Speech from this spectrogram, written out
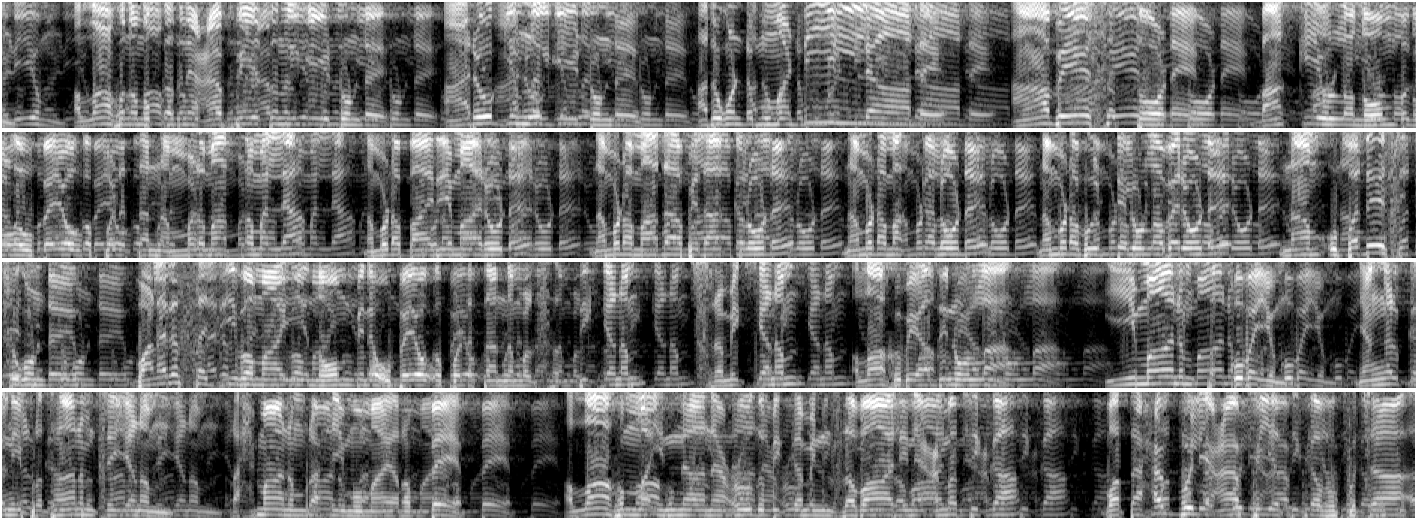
അള്ളാഹു നമുക്ക് അതിന് ആഫിയത്ത് നൽകിയിട്ടുണ്ട്. ആരോഗ്യം നൽകിയിട്ടുണ്ട്. അതുകൊണ്ട് മടിയില്ലാതെ ആവേശത്തോടെ ബാക്കിയുള്ള നോമ്പുകളെ ഉപയോഗപ്പെടുത്താൻ നമ്മൾ മാത്രമല്ല നമ്മുടെ ഭാര്യമാരോട് നമ്മുടെ മാതാപിതാക്കളോട് നമ്മുടെ മക്കളോട് നമ്മുടെ വീട്ടിലുള്ളവരോട് നാം ഉപദേശിച്ചുകൊണ്ട് വളരെ സജീവമായി നോമ്പ് നോമ്പിനെ ഉപയോഗപ്പെടുത്താൻ നമ്മൾ ശ്രദ്ധിക്കണം ശ്രമിക്കണം അള്ളാഹുബെ അതിനുള്ള ഈമാനും തക്കുവയും ഞങ്ങൾക്ക് നീ പ്രദാനം ചെയ്യണം റഹ്മാനും റഹീമുമായ റബ്ബേ اللهم إنا نعوذ بك من زوال نعمتك وتحول عافيتك وفجاءة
